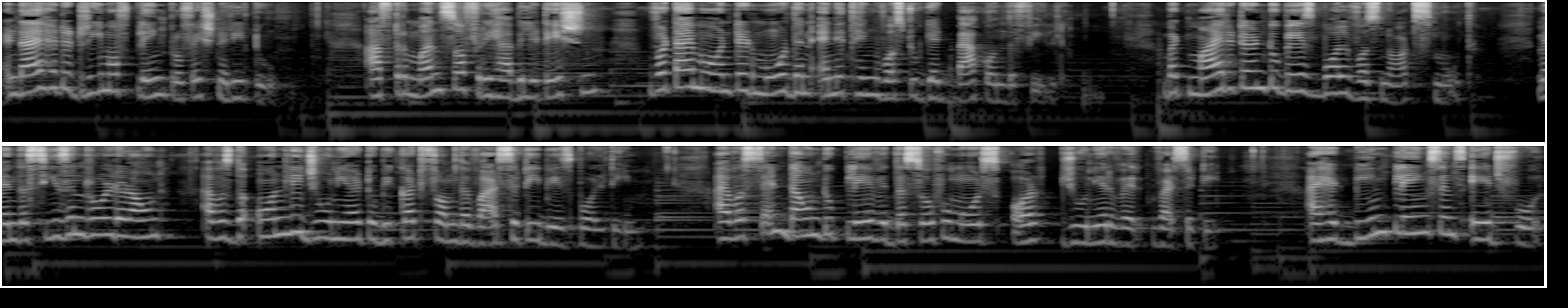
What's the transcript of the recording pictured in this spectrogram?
and I had a dream of playing professionally too. After months of rehabilitation, what I wanted more than anything was to get back on the field. But my return to baseball was not smooth. When the season rolled around, I was the only junior to be cut from the varsity baseball team. I was sent down to play with the sophomores or junior varsity. I had been playing since age 4,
